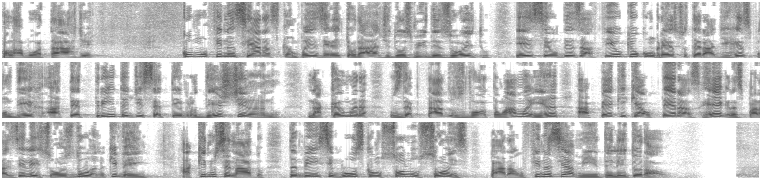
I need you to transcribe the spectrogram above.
Olá, boa tarde. Como financiar as campanhas eleitorais de 2018? Esse é o desafio que o Congresso terá de responder até 30 de setembro deste ano. Na Câmara, os deputados votam amanhã a PEC que altera as regras para as eleições do ano que vem. Aqui no Senado, também se buscam soluções para o financiamento eleitoral.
